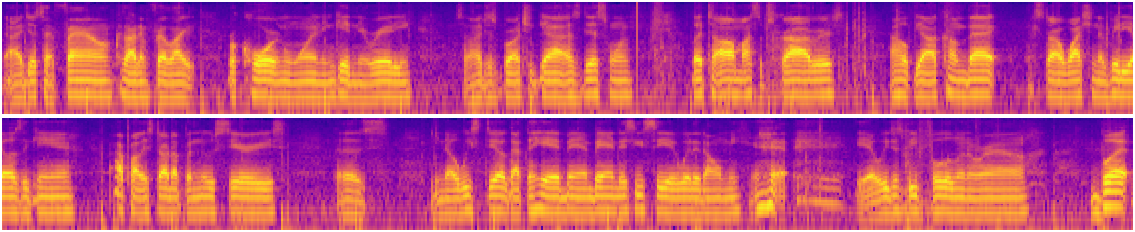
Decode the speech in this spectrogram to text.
that I just had found because I didn't feel like recording one and getting it ready. So I just brought you guys this one. But to all my subscribers, I hope y'all come back start watching the videos again. I'll probably start up a new series because, you know, we still got the headband bandits. You see it with it on me. yeah, we just be fooling around. But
